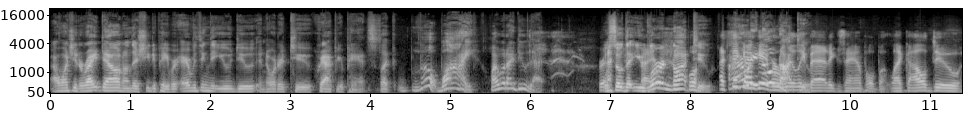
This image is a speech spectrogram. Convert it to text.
I want you to write down on this sheet of paper everything that you would do in order to crap your pants. It's like, no, why? Why would I do that? Well, so that you Right. learn not Well, to. I think I, already gave a really to. bad example, but like I'll do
